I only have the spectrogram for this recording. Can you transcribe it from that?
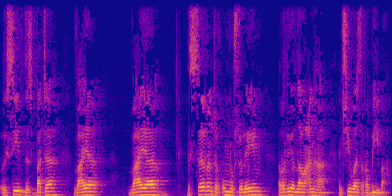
received this butter via via the servant of Umm Sulaim radiallahu anha and she was Rabiba.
